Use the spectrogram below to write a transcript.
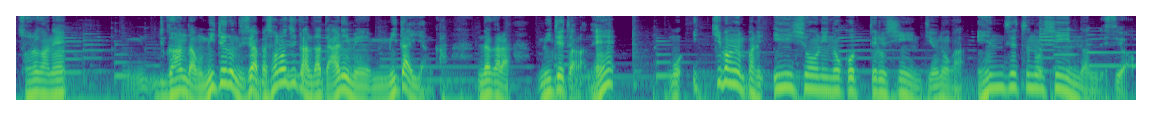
それがね、ガンダム見てるんですよ。やっぱその時間だってアニメ見たいやんか。だから見てたらね、もう一番やっぱり印象に残ってるシーンっていうのが演説のシーンなんですよ。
